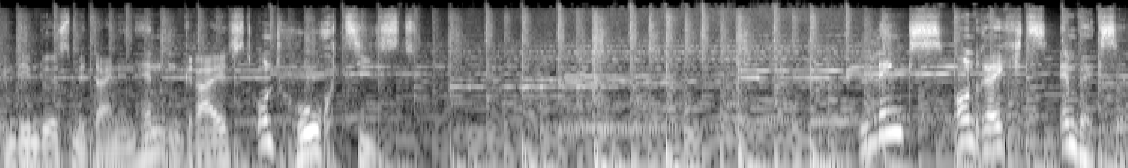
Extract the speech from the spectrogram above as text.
indem du es mit deinen Händen greifst und hochziehst. Links und rechts im Wechsel.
